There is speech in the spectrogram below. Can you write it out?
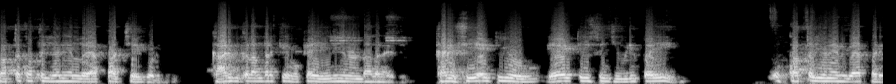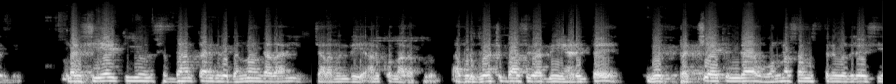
కొత్త కొత్త యూనియన్లు ఏర్పాటు చేయకూడదు. కార్మికులందరికీ ఒకే యూనియన్ ఉండాలనేది కానీ సిఐటియు ఏఐటిస్ నుంచి విడిపోయి కొత్త యూనియన్ ఏర్పడింది. మరి సిఐటియు సిద్ధాంతానికి ఇది భిన్నం కదా అని చాలా మంది అనుకున్నారు అప్పుడు. అప్పుడు జ్యోతిబాసు గారిని అడిగితే మీరు ప్రత్యేకంగా ఉన్న సంస్థని వదిలేసి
